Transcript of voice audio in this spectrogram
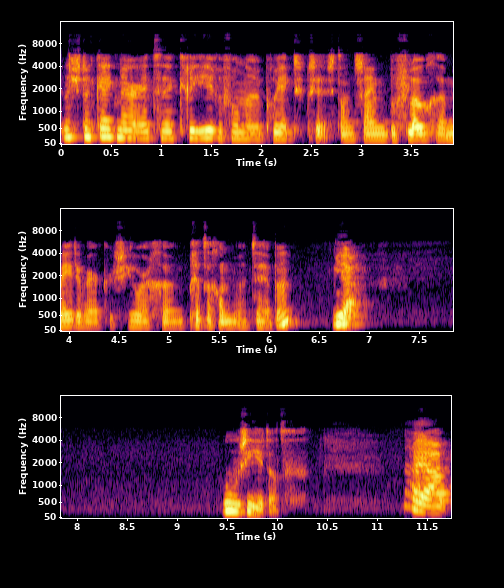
En als je dan kijkt naar het eh, creëren van eh, projectsucces, dan zijn bevlogen medewerkers heel erg eh, prettig om te hebben. Ja. Hoe zie je dat? Nou ja,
